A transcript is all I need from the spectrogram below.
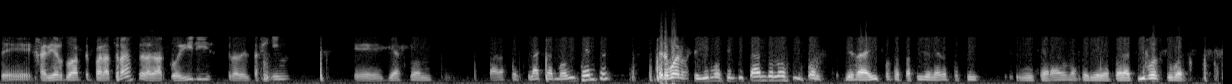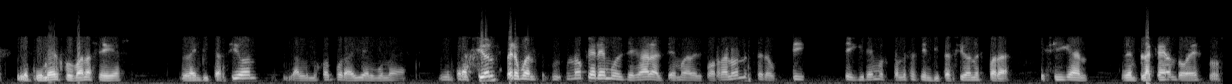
de Javier Duarte para atrás, de la de Arcoiris, de la del Tajín, que ya son para hacer placas no vigentes. Pero bueno, seguimos invitándolos y pues de ahí pues a partir de enero pues sí iniciarán una serie de operativos que bueno, lo primero pues van a ser la invitación y a lo mejor por ahí alguna infracción, pero bueno, no queremos llegar al tema del corralones, pero sí seguiremos con esas invitaciones para que sigan reemplacando estos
